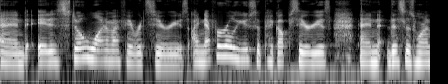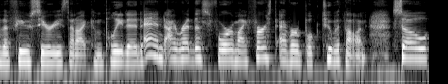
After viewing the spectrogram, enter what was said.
and it is still one of my favorite series. I never really used to pick up series and this is one of the few series that I completed and I read this for my first ever booktubeathon. So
